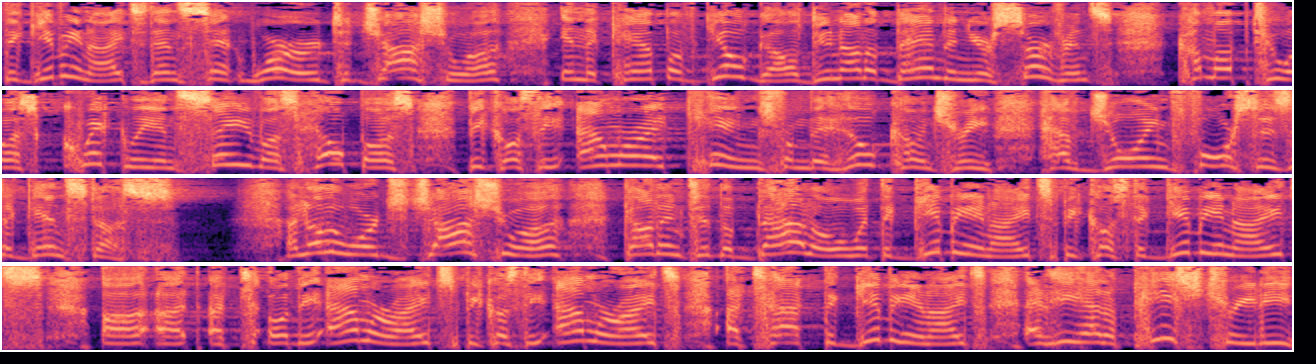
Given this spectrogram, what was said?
The Gibeonites then sent word to Joshua in the camp of Gilgal, do not abandon your servants. Come up to us quickly and save us, help us, because the Amorite kings from the hill country have joined forces against us. In other words, Joshua got into the battle with the Gibeonites because the Gibeonites, uh, uh, or the Amorites, because the Amorites attacked the Gibeonites, and he had a peace treaty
